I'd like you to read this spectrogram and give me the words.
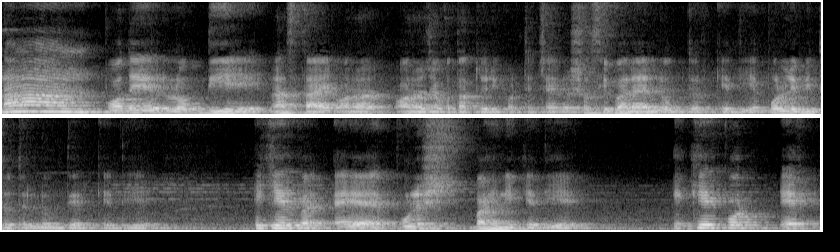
নানান পদের লোক দিয়ে রাস্তায় অরা- অরাজকতা তৈরি করতে চাইলো। সচিবালয়ের লোকদেরকে দিয়ে, পল্লী বিদ্যুতের লোকদেরকে দিয়ে, একের পুলিশ বাহিনীকে দিয়ে, একের পর এক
